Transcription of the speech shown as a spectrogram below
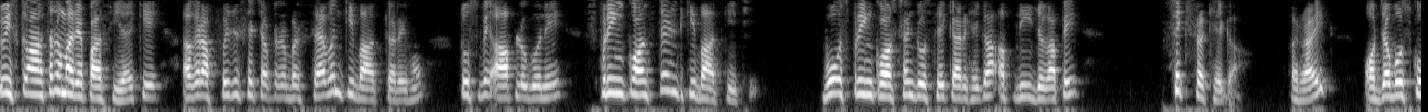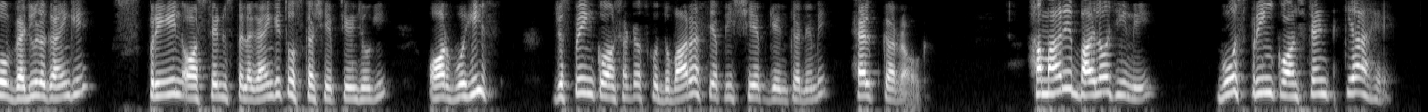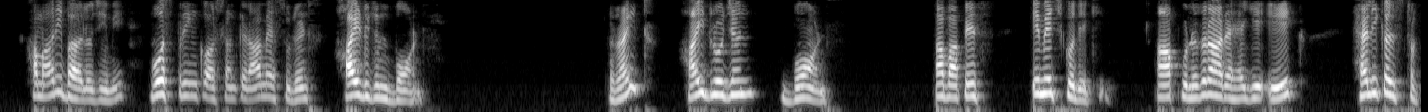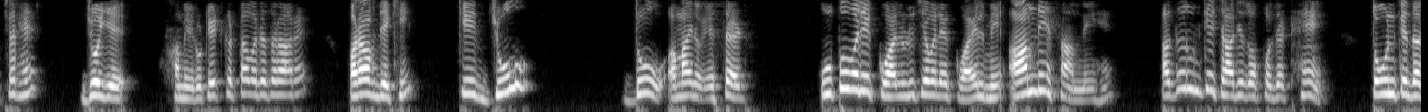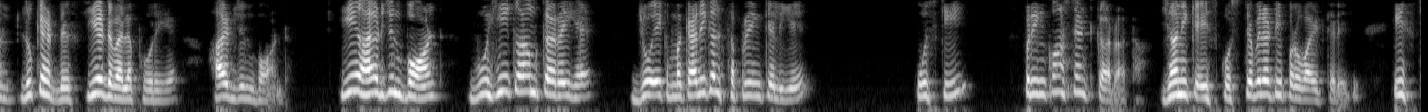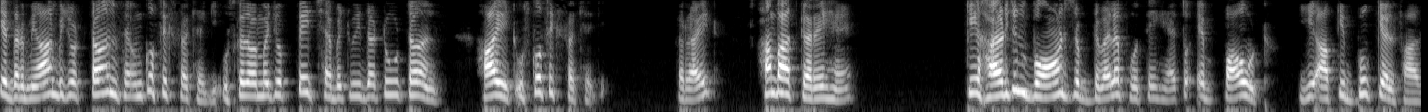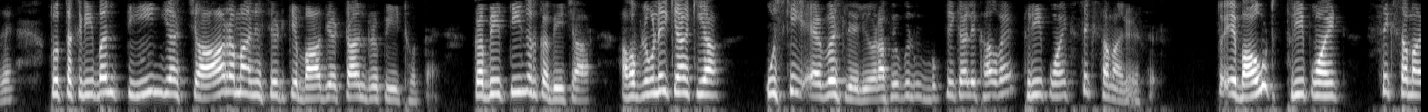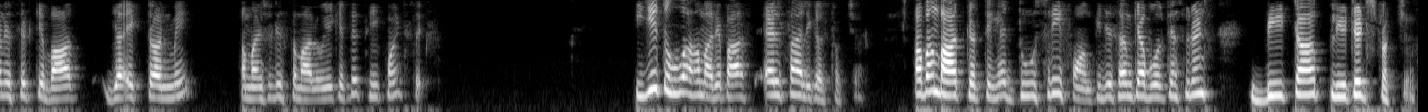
तो इसका आंसर हमारे पास ये है कि अगर आप फिजिक्स के चैप्टर नंबर सेवन की बात कर रहे हो तो उसमें आप लोगों ने स्प्रिंग कांस्टेंट की बात की थी। वो स्प्रिंग कांस्टेंट जो उससे क्या रखेगा? अपनी जगह पे फिक्स रखेगा। राइट और जब उसको वैल्यू लगाएँगे स्प्रेन और स्ट्रेन उस पर लगाएँगे तो उसका शेप चेंज होगी। और वही जो स्प्रिंग कॉन्स्टेंट है, उसको दोबारा से अपनी शेप गेन करने में हेल्प कर रहा होगा। हमारे बायोलॉजी में वो स्प्रिंग कांस्टेंट क्या है? हमारी बायोलॉजी में वो स्प्रिंग कांस्टेंट का नाम है students hydrogen bonds right hydrogen bonds अब आप इस इमेज को देखिए। आपको नज़र आ रहा है ये एक हेलिकल स्ट्रक्चर है, जो ये हमें रोटेट करता हुआ नज़र आ रहा है। और आप देखें कि जो दो अमाइनो एसिड्स ऊपर वाले क्वाइल नीचे वाले क्वाइल में आमने सामने हैं। अगर उनके चार्जेस ऑपोजिट हैं तो उनके अंदर लुक एट दिस ये डेवलप हो रही है हाइड्रोजन बॉन्ड ये हाइड्रोजन बॉन्ड वही काम कर रही है, जो एक मैकेनिकल स्प्रिंग के लिए उसकी स्प्रिंग कांस्टेंट कर रहा था। यानी कि इसको स्टेबिलिटी प्रोवाइड करेगी। इसके दरमियान भी जो टर्न्स है, उनको फिक्स रखेगी। उसके दरमियान जो पिच है between the two turns height उसको फिक्स रखेगी। Right right? हम बात कर रहे हैं कि हाइड्रोजन बॉन्ड्स जब डेवलप होते हैं तो अबाउट ये आपकी बुक के अल्फाज हैं तो तकरीबन तीन या चार अमाइनो एसिड के बाद यह टर्न रिपीट होता है। कभी तीन और कभी चार। अब हम लोगों ने क्या किया? उसकी एवरेज ले ली और आपकी बुक में क्या लिखा हुआ है? Three point six amino acid तो about three point six amino acid के बाद या एक टर्न में अमाइनो एसिड इस्तेमाल हो गए कितने? थ्री पॉइंट सिक्स ये तो हुआ हमारे पास एल्फा हेलिकल स्ट्रक्चर अब हम बात करते हैं दूसरी फॉर्म की, जैसे हम क्या बोलते हैं स्टूडेंट्स बीटा प्लेटेड स्ट्रक्चर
